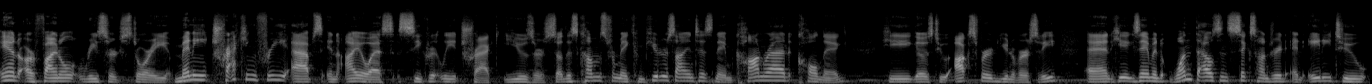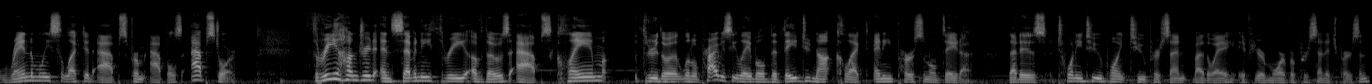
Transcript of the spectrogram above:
And our final research story many tracking free apps in iOS secretly track users. So, this comes from a computer scientist named Konrad Kollnig. He goes to Oxford University and he examined 1,682 randomly selected apps from Apple's App Store. 373 of those apps claim through the little privacy label that they do not collect any personal data. That is 22.2%, by the way, if you're more of a percentage person.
